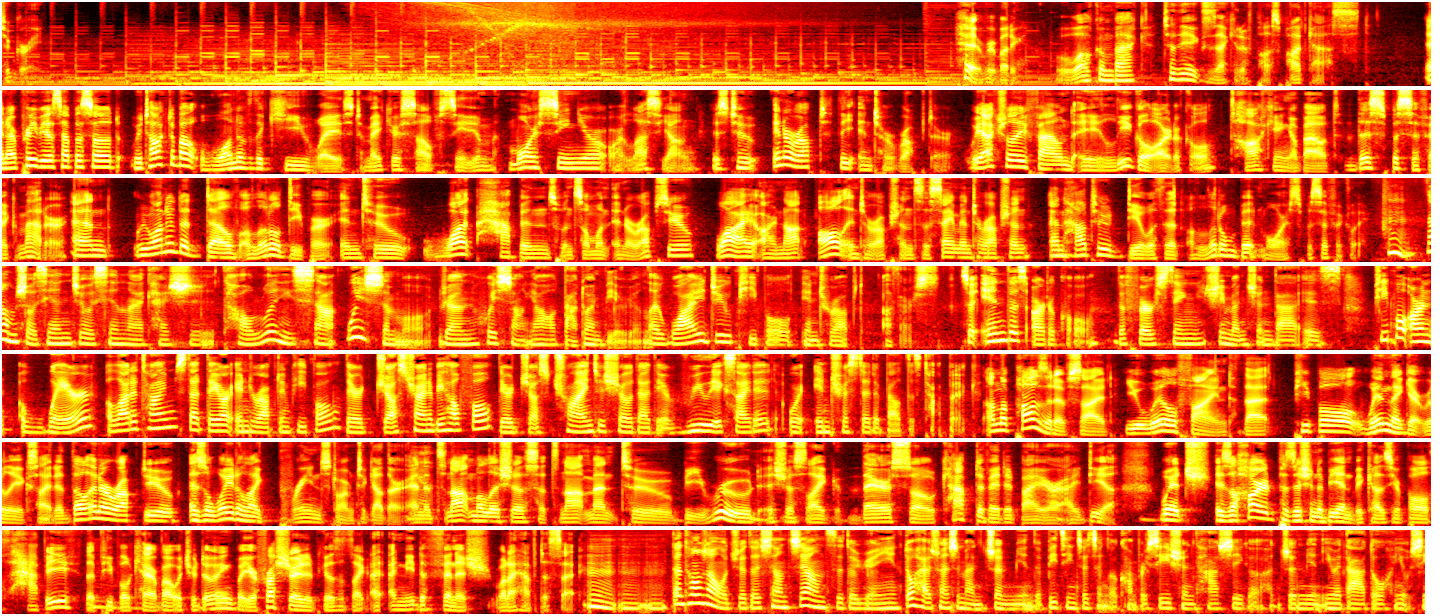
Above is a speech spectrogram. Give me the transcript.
to great. Hey, everybody. Welcome back to the Executive Plus podcast. In our previous episode, we talked about one of the key ways to make yourself seem more senior or less young is to interrupt the interrupter. We actually found a legal article talking about this specific matter, and we wanted to delve a little deeper into what happens when someone interrupts you, why are not all interruptions the same interruption, and how to deal with it a little bit more specifically. 嗯，那我们首先就先来开始讨论一下，为什么人会想要打断别人？Like why do people interrupt others? So in this article, the first thing she mentioned that is people aren't aware a lot of times that they are interrupting people. They're just trying to be helpful. They're just trying to show that they're really excited or interested about this topic. On the positive side, you will find that people, when they get really excited, they'll interrupt you as a way to like brainstorm together. And yeah. it's not malicious, it's not meant to be rude. It's just like they're so captivated by your idea, which is a hard position to be in because you're both happy that people care about what you're doing, but you're frustrated because it's like, I, I need to finish what I have to say. 嗯嗯嗯，但通常我觉得像这样子的原因都还算是蛮正面的，毕竟这整个 conversation 它是一个很正面，因为大家都很有兴。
